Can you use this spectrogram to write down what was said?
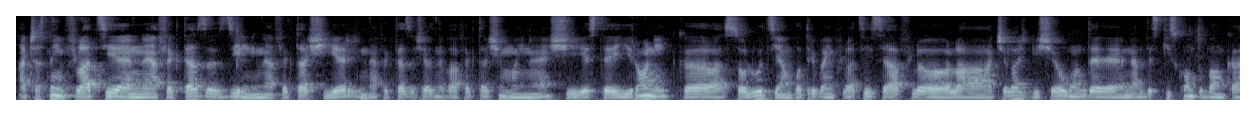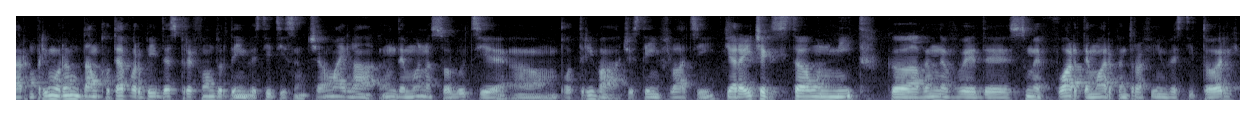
această inflație ne afectează zilnic, ne afecta și ieri, ne afectează și azi, ne va afecta și mâine și este ironic că soluția împotriva inflației se află la același ghișeu unde ne-am deschis contul bancar. În primul rând am putea vorbi despre fonduri de investiții, sunt cea mai la îndemână soluție uh, împotriva acestei inflații. Iar aici există un mit că avem nevoie de sume foarte mari pentru a fi investitori,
